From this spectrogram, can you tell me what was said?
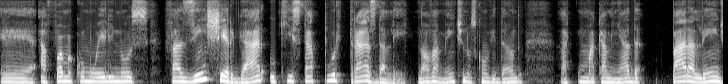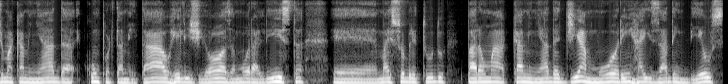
é a forma como ele nos faz enxergar o que está por trás da lei, novamente nos convidando a uma caminhada para além de uma caminhada comportamental, religiosa, moralista, é, mas, sobretudo, para uma caminhada de amor enraizada em Deus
